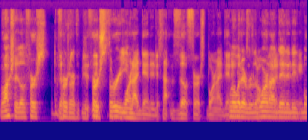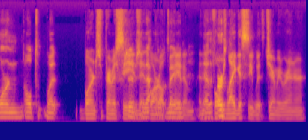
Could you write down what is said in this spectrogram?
Well, actually, the first, the, first, the first three. Bourne Identity. It's not the first Bourne Identity. well, whatever. The Bourne Identity, Bourne Ultimate. What Bourne Supremacy, and then Bourne Ultimatum. Ultimatum, and Yeah, then the Bourne first- Legacy with Jeremy Renner.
